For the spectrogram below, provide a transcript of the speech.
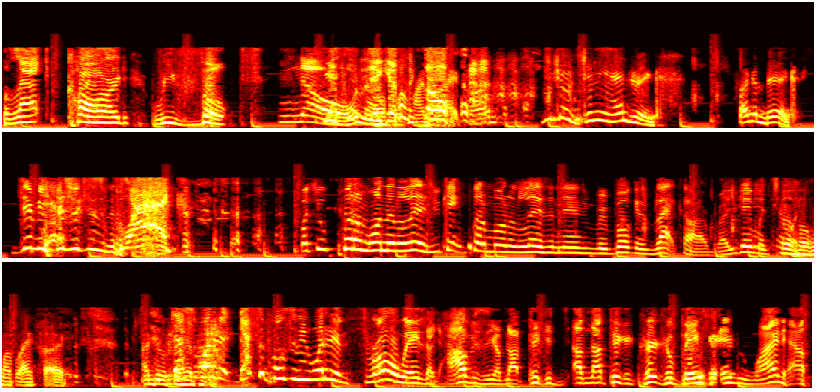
black card revoked. No, yes, oh, no. Nigga, oh you know Jimi Hendrix. Suck a dick. Jimi Hendrix is black. but you put him on the list. You can't put him on the list and then revoke his black card, bro. You gave him a choice. Revoke my black card. I do it that's one of the, That's supposed to be one of them throwaways. Like obviously, I'm not picking. I'm not picking Kurt Cobain or Amy Winehouse.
